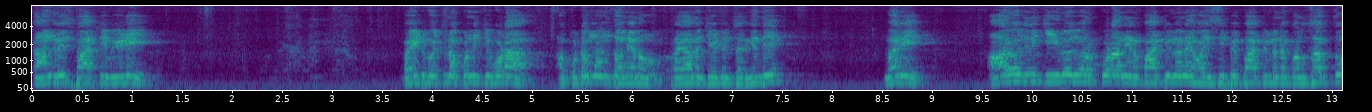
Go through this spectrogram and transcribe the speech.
కాంగ్రెస్ పార్టీ వీడి బయటకు వచ్చినప్పటి నుంచి కూడా ఆ కుటుంబంతో నేను ప్రయాణం చేయడం జరిగింది. మరి ఆ రోజు నుంచి ఈ రోజు వరకు కూడా నేను పార్టీలోనే వైసీపీ పార్టీలోనే కొనసాగుతూ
